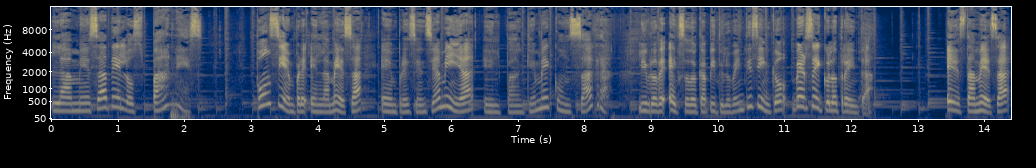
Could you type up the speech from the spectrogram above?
La mesa de los panes. Pon siempre en la mesa, en presencia mía, el pan que me consagra. Libro de Éxodo capítulo 25, versículo 30. Esta mesa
